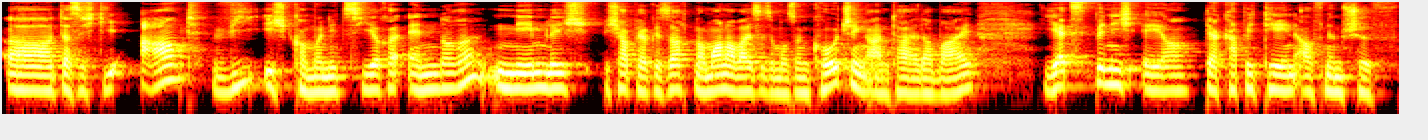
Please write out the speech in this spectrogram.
äh, dass ich die Art, wie ich kommuniziere, ändere. Nämlich, ich habe ja gesagt, normalerweise ist immer so ein Coaching-Anteil dabei. Jetzt bin ich eher der Kapitän auf einem Schiff.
